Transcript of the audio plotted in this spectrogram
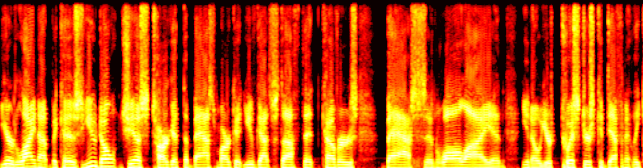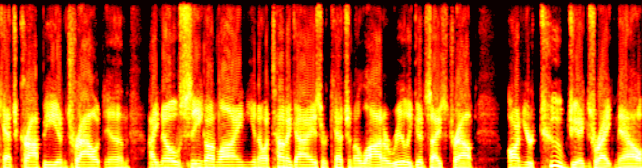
your lineup because you don't just target the bass market. You've got stuff that covers bass and walleye and you know your twisters could definitely catch crappie and trout. And i know seeing online you know a ton of guys are catching a lot of really good sized trout on your tube jigs right now.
